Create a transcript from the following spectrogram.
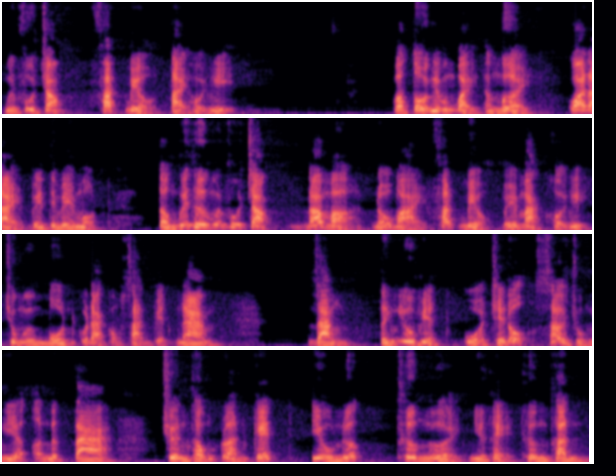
Nguyễn Phú Trọng phát biểu tại hội nghị. Vào tối ngày 7 tháng 10, qua đài VTV1, Tổng Bí thư Nguyễn Phú Trọng đã mở đầu bài phát biểu bế mạc Hội nghị Trung ương 4 của Đảng Cộng sản Việt Nam rằng tính ưu việt của chế độ xã hội chủ nghĩa ở nước ta, truyền thống đoàn kết, yêu nước, thương người như thể thương thân,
